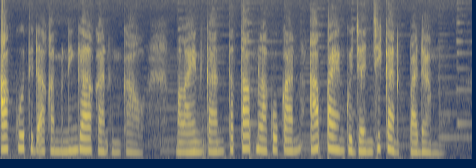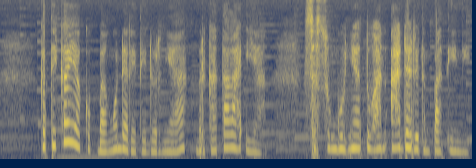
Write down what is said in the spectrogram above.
aku tidak akan meninggalkan engkau, melainkan tetap melakukan apa yang kujanjikan kepadamu. Ketika Yakub bangun dari tidurnya, berkatalah ia, "Sesungguhnya Tuhan ada di tempat ini,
